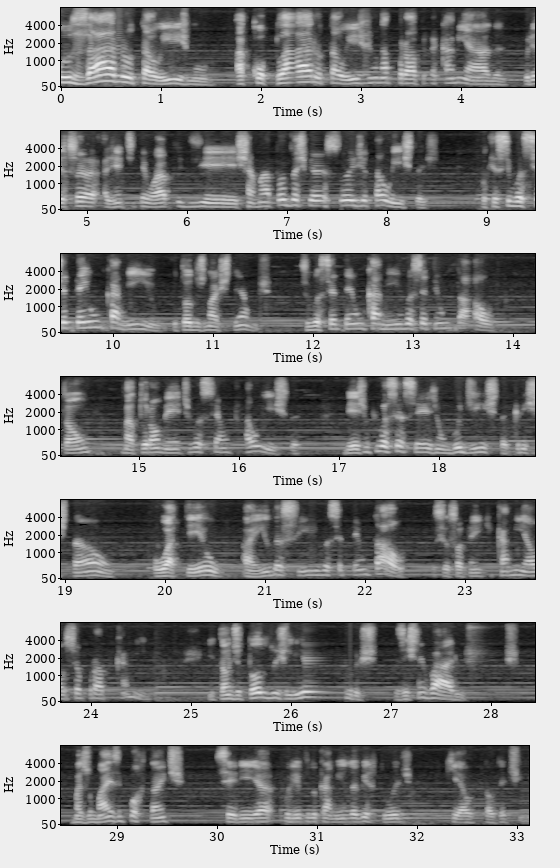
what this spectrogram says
usar o taoísmo, acoplar o taoísmo na própria caminhada. Por isso a gente tem o hábito de chamar todas as pessoas de taoístas. Porque se você tem um caminho, e todos nós temos, se você tem um caminho, você tem um tal. Então, naturalmente, você é um taoísta. Mesmo que você seja um budista, cristão ou ateu, ainda assim você tem um tal. Você só tem que caminhar o seu próprio caminho. Então, de todos os livros, existem vários, mas o mais importante seria o livro do Caminho da Virtude, que é o Tao Ching.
